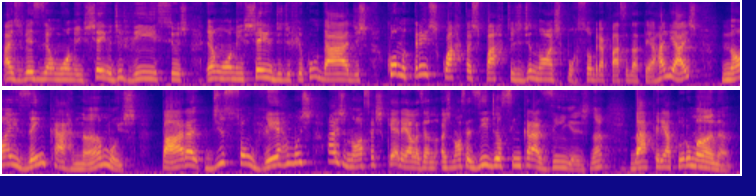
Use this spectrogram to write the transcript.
às vezes é um homem cheio de vícios, é um homem cheio de dificuldades. Como três quartas partes de nós por sobre a face da terra, aliás, nós encarnamos para dissolvermos as nossas querelas, as nossas idiosincrasias né, da criatura humana.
